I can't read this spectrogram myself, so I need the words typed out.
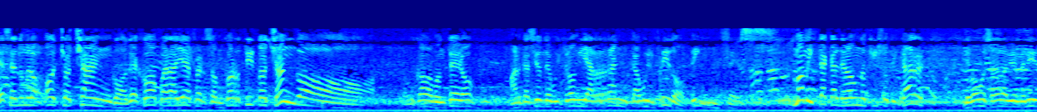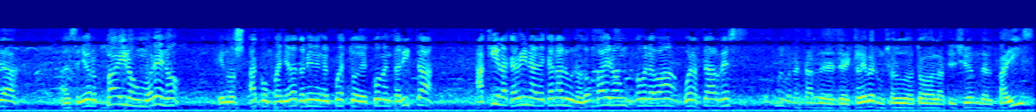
es el número 8, Chango. Dejó para Jefferson, cortito Chango. Lo buscaba Montero. Marcación de Buitrón y arranca Wilfrido Vinces. Mamita Calderón no quiso picar. Le vamos a dar la bienvenida al señor Byron Moreno, que nos acompañará también en el puesto de comentarista aquí en la cabina de Canal 1. Don Byron, ¿cómo le va? Buenas tardes. Muy buenas tardes desde Clever, un saludo a toda la afición del país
